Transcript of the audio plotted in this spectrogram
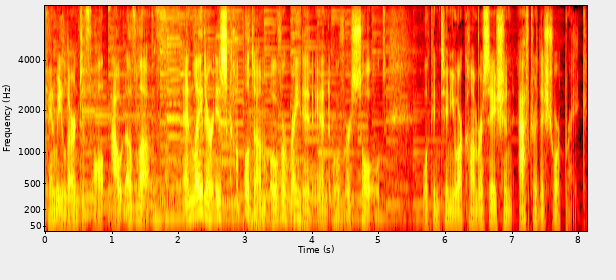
Can we learn to fall out of love? And later, is coupledom overrated and oversold? We'll continue our conversation after this short break.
